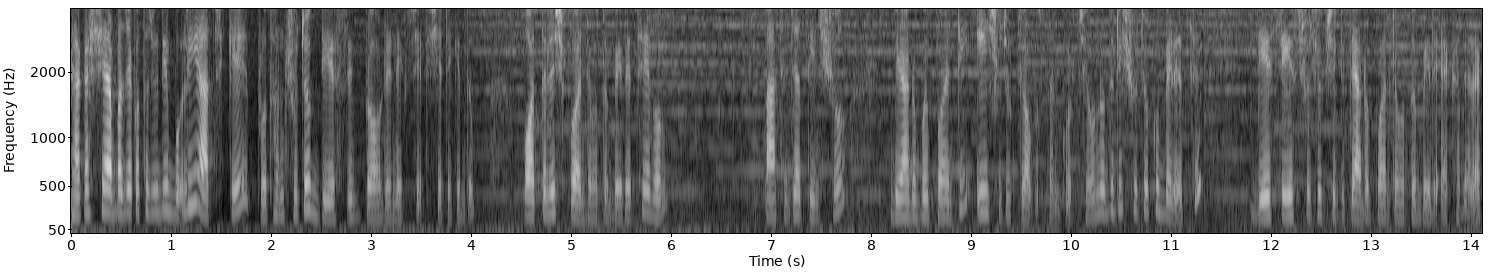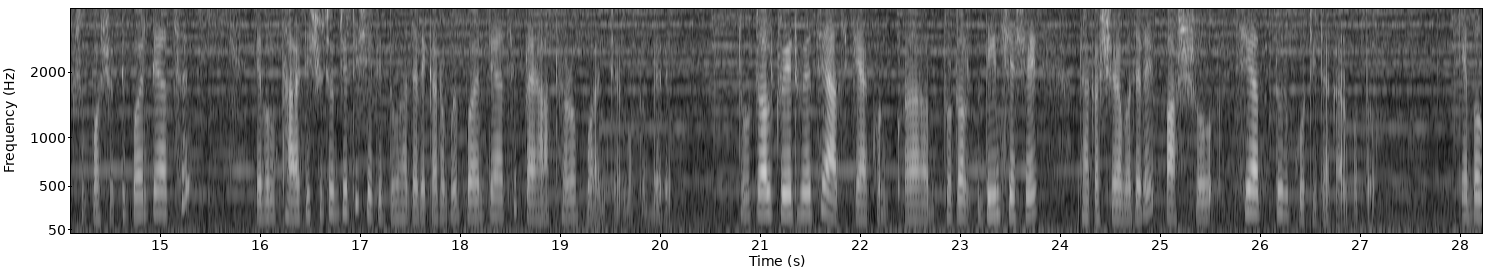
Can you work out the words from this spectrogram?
ঢাকার শেয়ার বাজার কথা যদি বলি, আজকে প্রধান সূচক ডিএসসি ব্রড ইন্ডেক্স যেটি, সেটা কিন্তু পঁয়তাল্লিশ পয়েন্টের মতো বেড়েছে এবং পাঁচ হাজার তিনশো বিরানব্বই পয়েন্টে এই সূচকটি অবস্থান করছে। অন্য দুটি সূচকও বেড়েছে। ডিএসসিএস সূচক সেটি তেরো পয়েন্টের মতো বেড়ে এক হাজার একশো পঁয়ষট্টি পয়েন্টে আছে এবং থার্টি সূচক যেটি সেটি দু হাজার একানব্বই পয়েন্টে আছে, প্রায় আঠারো পয়েন্টের মতো বেড়ে। টোটাল ট্রেড হয়েছে আজকে এখন টোটাল দিন শেষে ঢাকা শেয়ার বাজারে পাঁচশো ছিয়াত্তর কোটি টাকার মতো। এবং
